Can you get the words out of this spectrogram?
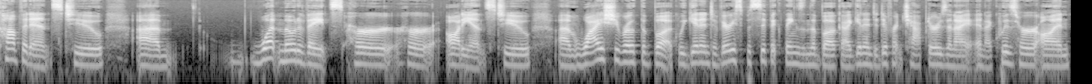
confidence to um, what motivates her her audience to um, why she wrote the book. We get into very specific things in the book. I get into different chapters and I and I quiz her on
